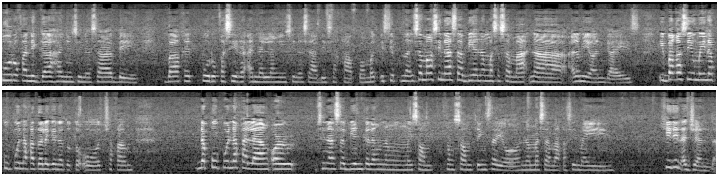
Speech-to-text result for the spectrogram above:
puro kanigahan yung sinasabi. Bakit puro kasiraan na lang yung sinasabi sa kapwa? Mag-isip na, sa mga sinasabihan ng masasama na, alam yun, guys, iba kasi yung may napupuna ka talaga na totoo, tsaka napupuna ka lang or sinasabihan ka lang ng may some, ng something sa'yo na masama kasi may hidden agenda.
